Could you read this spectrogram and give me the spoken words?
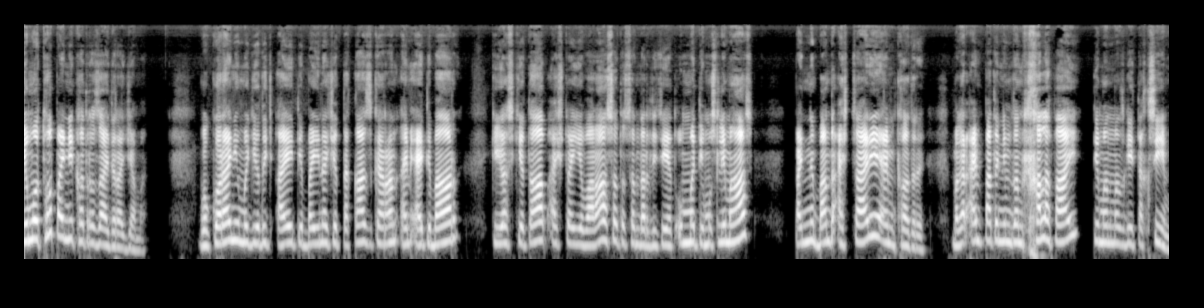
یمو تھوٚو پننہِ خٲطرٕ زادِرا جمع۔ گوٚو قرآنہِ مجیدٕچ آیتہِ بینہ تقاض کران امہِ اعتبار کہ یۄس کِتاب اَسہِ تۄہہِ یہِ وراثتس اندر دِژے یتھ اُمتِ مسلمہس پننہِ بنٛدٕ اَسہِ ژارے امہِ خٲطرٕ مگر امہِ پتہٕ یِم زن خلف آیہِ تِمن منٛز گٔے تقسیٖم۔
